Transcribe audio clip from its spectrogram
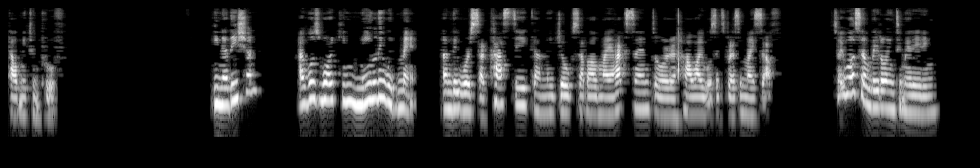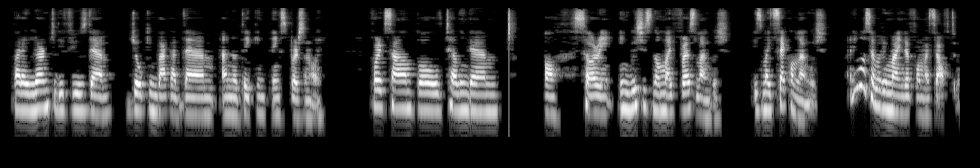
helped me to improve. In addition, I was working mainly with men and they were sarcastic and made jokes about my accent or how I was expressing myself. So it was a little intimidating, but I learned to diffuse them, joking back at them and not taking things personally. For example, telling them, oh, sorry, English is not my first language. It's my second language. And it was a reminder for myself too.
